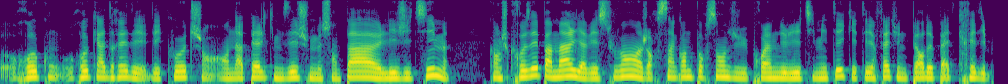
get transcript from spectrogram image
recadré des, des coachs en, appel qui me disaient je me sens pas euh, légitime. Quand je creusais pas mal, il y avait souvent genre 50% du problème de légitimité qui était en fait une peur de pas être crédible.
